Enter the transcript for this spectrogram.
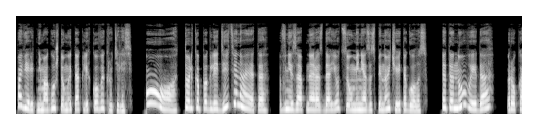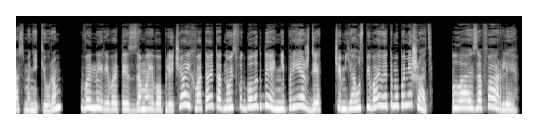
Поверить не могу, что мы так легко выкрутились. «О, только поглядите на это!» Внезапно раздается у меня за спиной чей-то голос. «Это новые, да?» Рука с маникюром выныривает из-за моего плеча и хватает одну из футболок Дэнни прежде, чем я успеваю этому помешать. Лайза Фарли.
